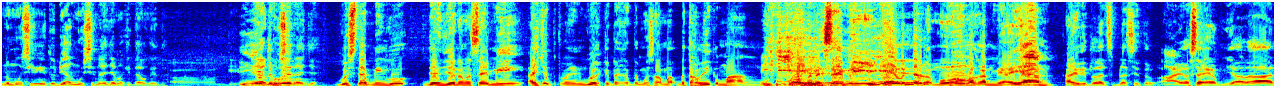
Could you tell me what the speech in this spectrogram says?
nemu sini itu diangusin aja sama kita waktu itu. Oh, gitu. Iya itu gue, aja. gue setiap minggu janjian sama Semi, ayo coba temenin gue kita ketemu sama Betawi Kemang. Iya, Temennya iya. Semi. Iya, bener. Ketemu makan mie ayam, ayo kita lihat sebelah situ. Ayo Sem jalan.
